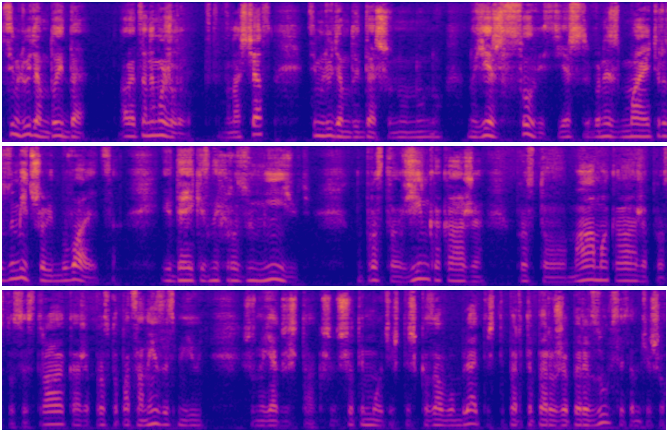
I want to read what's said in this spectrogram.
цим людям дойде. Але це неможливо. В наш час цим людям дойде, що ну, ну, ну, ну є ж совість, є ж, вони ж мають розуміти, що відбувається. І деякі з них розуміють. Ну, просто жінка каже, просто мама каже, просто сестра каже, просто пацани засміють, що ну як же ж так, що, що ти мочиш? Ти ж казав бомблять, ти ж тепер тепер уже перевзувся там чи що.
